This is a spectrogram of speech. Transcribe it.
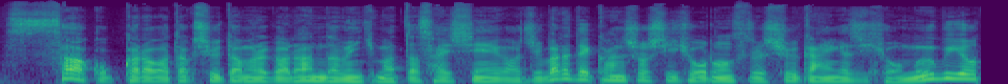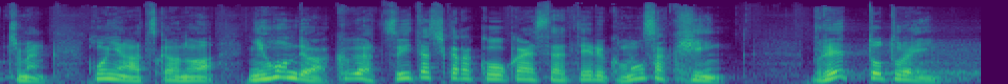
さあここから私宇多丸がランダムに決まった最新映画を自腹で鑑賞し評論する週刊映画時評ムービーウォッチメン。今夜扱うのは日本では9月1日から公開されているこの作品。ブレットトレイン。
